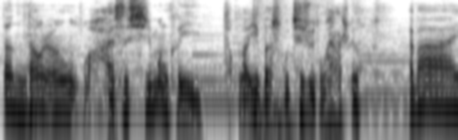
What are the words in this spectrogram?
但当然我还是希望可以找到一本书继续读下去的，拜拜。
